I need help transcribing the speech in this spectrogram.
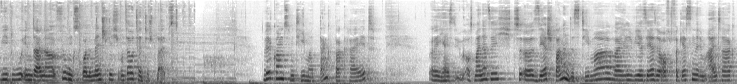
wie du in deiner Führungsrolle menschlich und authentisch bleibst. Willkommen zum Thema Dankbarkeit. Äh, ja, ist aus meiner Sicht äh, sehr spannendes Thema, weil wir sehr, sehr oft vergessen im Alltag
